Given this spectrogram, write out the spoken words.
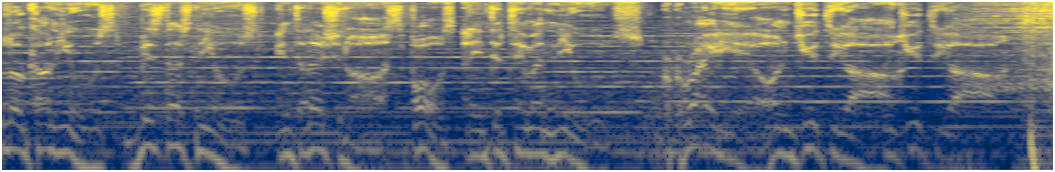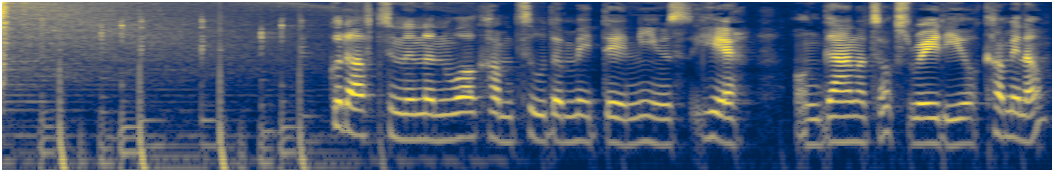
local news, business news, international, sports, and entertainment news. Right here on GTR. GTR. Good afternoon and welcome to the midday news here on Ghana Talks Radio. Coming up,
